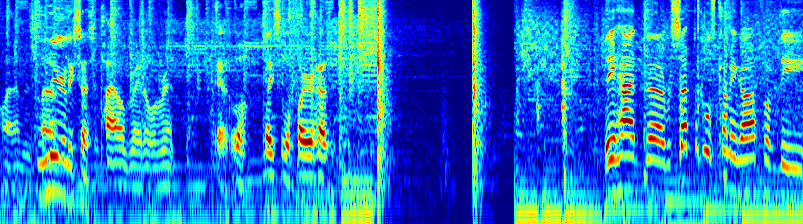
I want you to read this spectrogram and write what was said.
Well, that was Clearly says it. piled right over it. Yeah, well, nice little fire hazard. They had uh, receptacles coming off of the,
